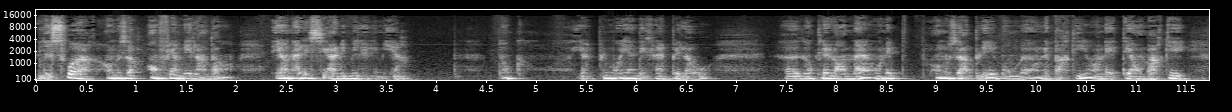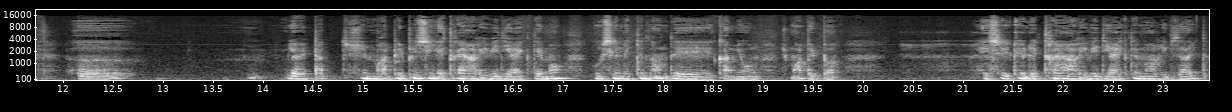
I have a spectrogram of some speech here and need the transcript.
le soir, on nous a enfermés là-dedans et on a laissé allumer les lumières. Donc, il n'y avait plus moyen de grimper là-haut. Euh, donc, le lendemain, on, est, on nous a appelés, bon, ben, on est parti, on était embarqués. Euh, avait pas, je ne me rappelle plus si les trains arrivaient directement ou si on était dans des camions, je ne me rappelle pas. Est-ce que le train arrivait directement à Rivesaltes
